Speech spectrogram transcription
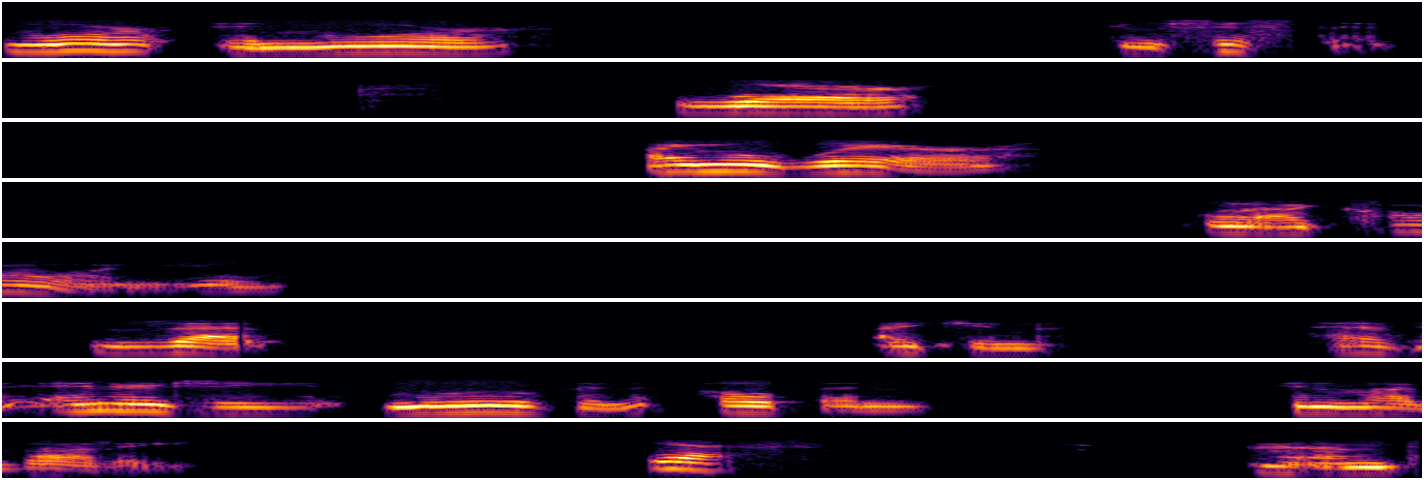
more and more consistent, where I'm aware when I call on you that I can have energy move and open in my body. Yes. And,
